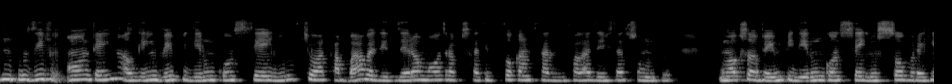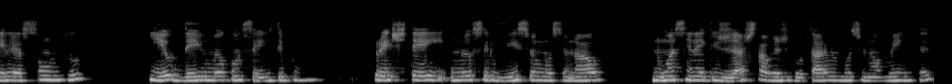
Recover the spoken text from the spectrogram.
Inclusive, ontem alguém veio pedir um conselho que eu acabava de dizer a uma outra pessoa, tipo, estou cansada de falar deste assunto. Uma pessoa veio me pedir um conselho sobre aquele assunto e eu dei o meu conselho, tipo, prestei o meu serviço emocional numa cena que já estava esgotada emocionalmente,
